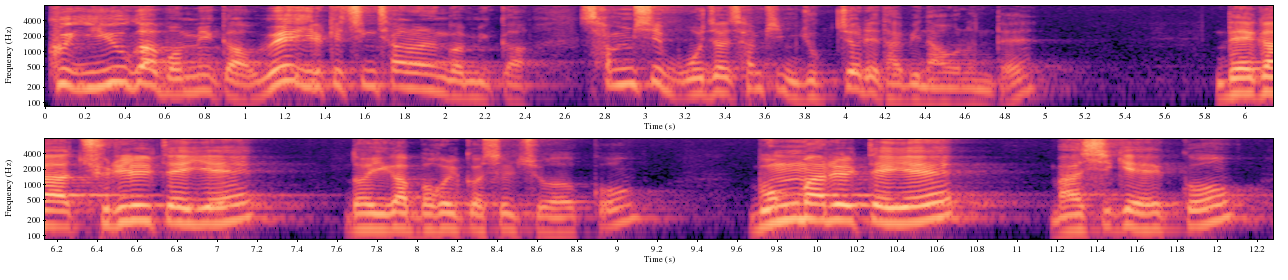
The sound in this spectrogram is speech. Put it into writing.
그 이유가 뭡니까? 왜 이렇게 칭찬하는 겁니까? 35절, 36절에 답이 나오는데 내가 줄일 때에 너희가 먹을 것을 주었고 목마를 때에 마시게 했고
